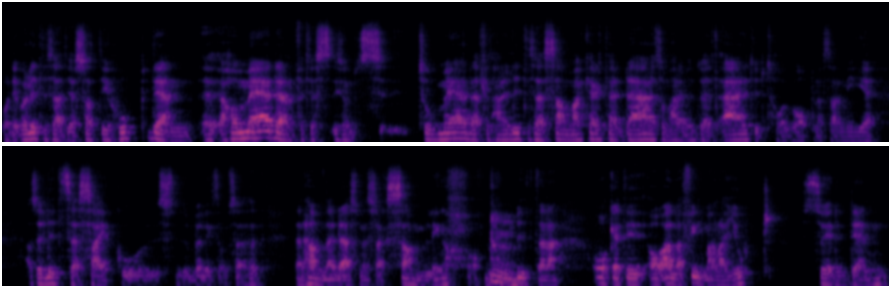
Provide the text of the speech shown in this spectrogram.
och det var lite så att jag satte ihop den, eh, jag har med den för att jag liksom, tog med den för att han är lite så här samma karaktär där som han eventuellt är i typ 12 vapenas armé. Alltså lite så här psycho-snubbe liksom. Så, att den hamnar där som en slags samling av de Mm. bitarna. Och att det, av alla filmer han har gjort så är det den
